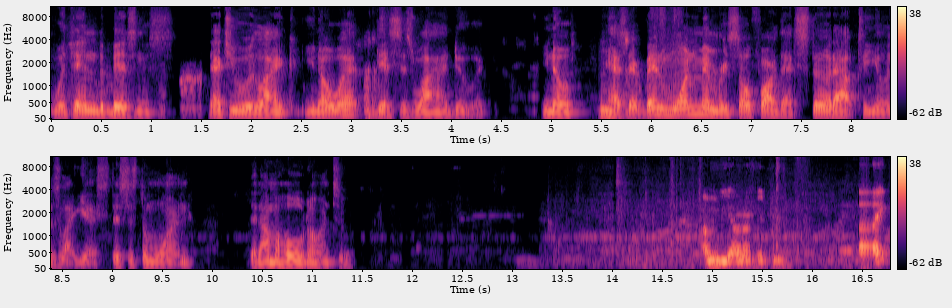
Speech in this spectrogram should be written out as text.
within the business that you were like, you know what, this is why I do it? You know, mm. has there been one memory so far that stood out to you and is like, yes, this is the one that I'm gonna hold on to? I'm gonna be honest with you. Like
